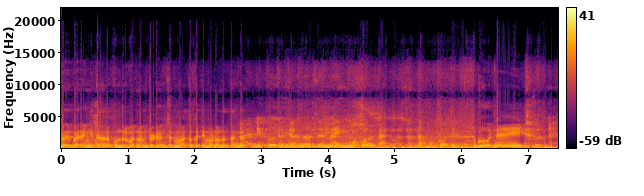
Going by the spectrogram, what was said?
ಬೇರೆ ಬರ್ರಿ ಹಂಗಿತ್ತಂದ್ರೆ ಕುಂದ್ರ ಬರ್ರಿ ನಮ್ಮ ಜೋಡಿ ಒಂಚೂರು ಮಾತುಕತೆ ಮಾಡೋಣ ಅಂತ ಹಂಗ ನೀವು ಕೂತ್ರ ಕೆಲಸ ಆಗ್ತದೆ ನಾ ಹಿಂಗ್ ಟೈಮ್ ಮಕ್ಕೋತೇನೆ good night good night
